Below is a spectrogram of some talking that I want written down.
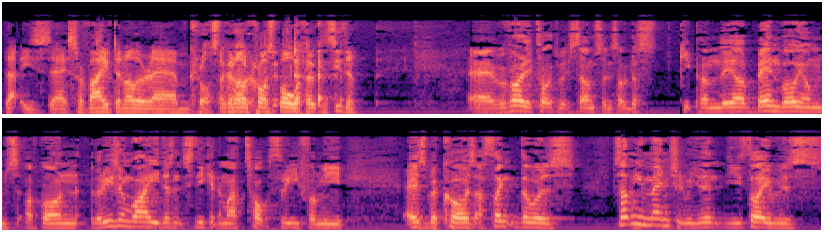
that he's uh, survived another um, Cross like another cross ball without conceding. Uh, we've already talked about Samson, so I'll just keep him there. Ben Williams, I've gone. The reason why he doesn't sneak into my top three for me is because I think there was something you mentioned when you didn't. You thought he was.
